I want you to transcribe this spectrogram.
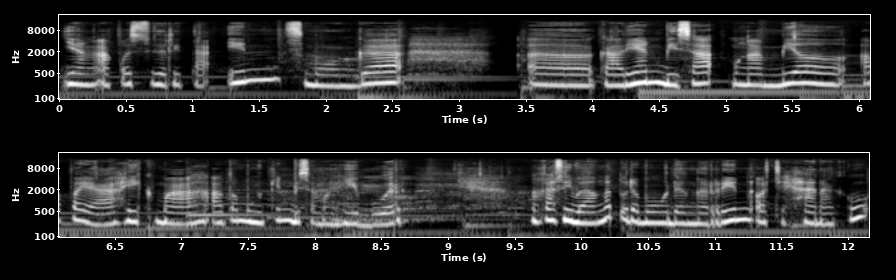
yang aku ceritain. Semoga uh, kalian bisa mengambil apa ya hikmah atau mungkin bisa menghibur. Makasih banget udah mau dengerin ocehan aku.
